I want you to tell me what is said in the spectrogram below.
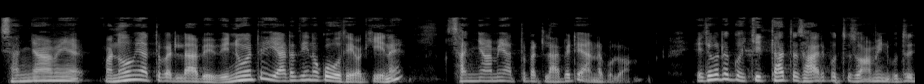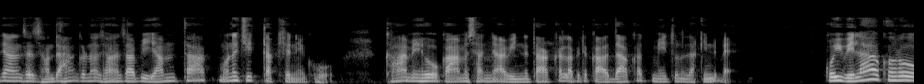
සංඥාමය මනෝමය අත්පත්ලාභේ වෙනුවට යට තියෙන කෝසේවා කියන සංඥාමය අත්පත්ලාභයට යන්න පුළුවන්. එතකොට චිත්තහත් සාරිපුත්තු ස්වාමීන් බුදුරජාණන්සේ සඳහන් කරනවා සංසාපි යම් තාක් මොන චිත්තක්ෂණයක හෝ කාමේ හෝ කාම සංඥා වින්න තාක්කල් අපිට කවදාකවත් මේ තුන දකින්න බෑ. කොයි වෙලාවක හෝ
